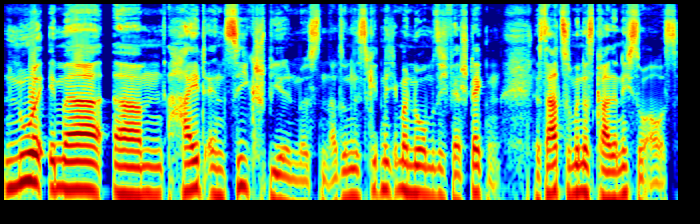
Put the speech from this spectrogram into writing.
nur immer ähm, Hide and Seek spielen müssen. Also es geht nicht immer nur um sich verstecken. Das sah zumindest gerade nicht so aus.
